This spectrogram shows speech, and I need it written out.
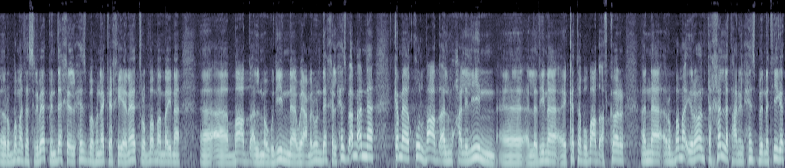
آه، ربما تسريبات من داخل الحزب هناك خيانات ربما بين بعض الموجودين ويعملون داخل الحزب. أم أن كما يقول بعض المحللين الذين كتبوا بعض أفكار أن ربما إيران تخلت عن الحزب نتيجة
